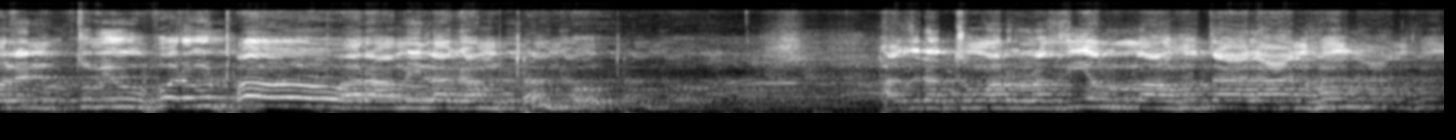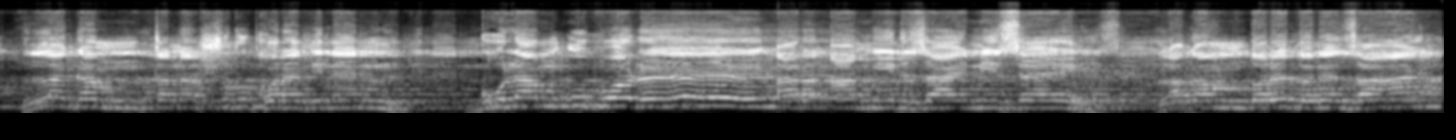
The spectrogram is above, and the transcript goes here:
বলেন, তুমি উপরে উঠো, আর আমি লাগাম টানবো হজরত উমর তাআলা আনহু লাগাম টানা শুরু করে দিলেন। গুলাম উপরে আর আমির যায় নিচে। লাগাম ধরে ধরে যায়।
